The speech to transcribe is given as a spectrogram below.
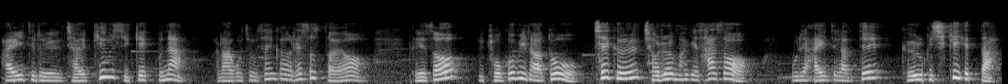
아이들을 잘 키울 수 있겠구나 라고 좀 생각을 했었어요. 그래서 조금이라도 책을 저렴하게 사서 우리 아이들한테 교육을 시키겠다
